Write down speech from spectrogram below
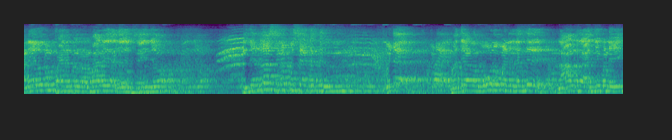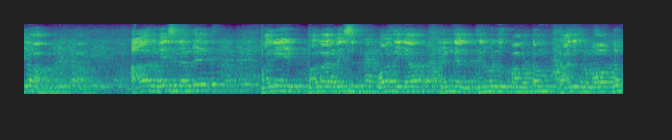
அனைவரும் பயன்படுற மாதிரி அதை செஞ்சோம். இதெல்லாம் சிறப்பு சேர்க்கறதுக்கு விட மத்தியானம் மூணு மணிலேருந்து நாலரை அஞ்சு மணி வரைக்கும் ஆறு வயசுல குழந்தைங்க பெண்கள் திருவள்ளூர் மாவட்டம் காஞ்சிபுரம் மாவட்டம்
